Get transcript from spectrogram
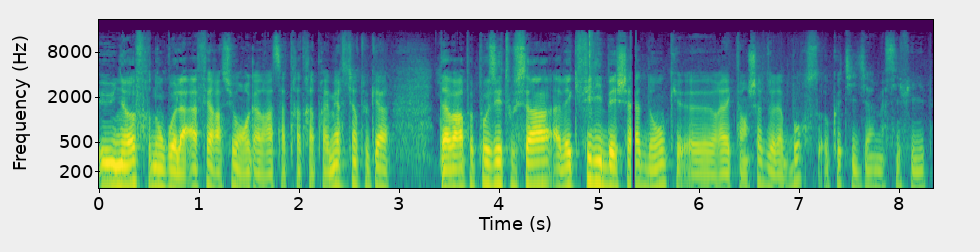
une offre. Donc voilà, affaire à suivre. On regardera ça très très près. Merci en tout cas d'avoir un peu posé tout ça avec Philippe Béchat, donc rédacteur en chef de la bourse au quotidien. Merci Philippe.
